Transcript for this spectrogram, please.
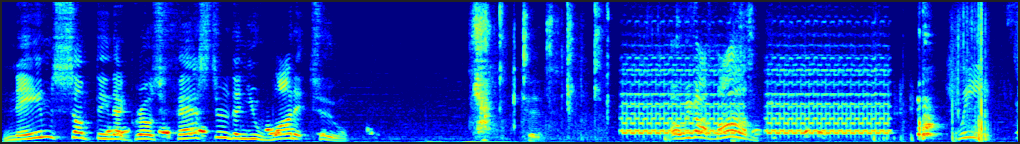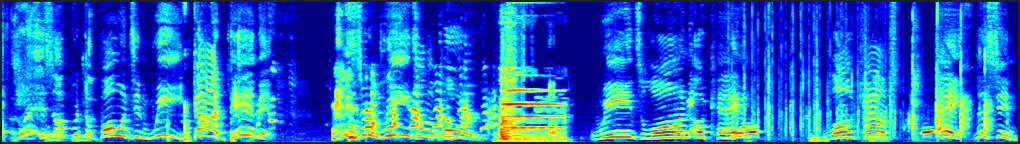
Name something that grows faster than you want it to. Oh, we got mom. Weeds. What is up with the Bowens and weed? God damn it! Is there weeds on the board? Weeds, lawn, okay. Lawn counts. Hey, listen,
